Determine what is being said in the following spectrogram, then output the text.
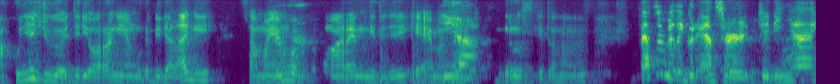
akunya juga jadi orang yang udah beda lagi sama yang mm -hmm. kemarin gitu. Jadi kayak emang yeah. terus gitu. That's a really good answer. Jadinya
